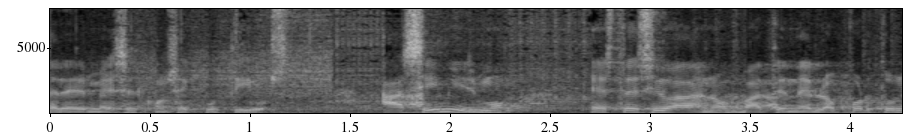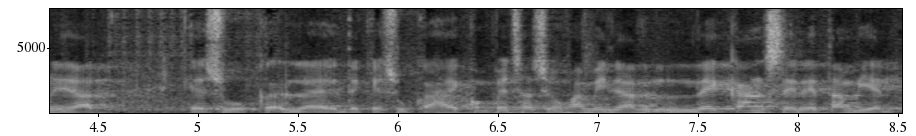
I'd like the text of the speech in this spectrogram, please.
tres meses consecutivos. Asimismo, este ciudadano va a tener la oportunidad de que su caja de compensación familiar le cancele también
